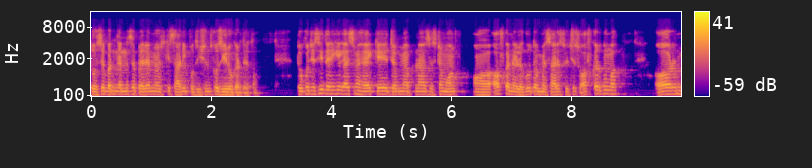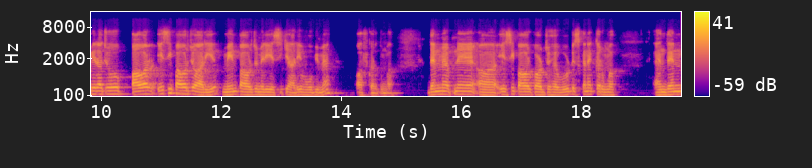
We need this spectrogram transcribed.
तो उसे बंद करने से पहले मैं उसकी सारी पोजिशन को ज़ीरो कर देता हूँ। तो कुछ इसी तरीके का इसमें है कि जब मैं अपना सिस्टम ऑन ऑफ़ करने लगूँ तो मैं सारे स्विचेस ऑफ़ कर दूँगा। और मेरा जो पावर एसी पावर जो आ रही है मेन पावर जो मेरी एसी की आ रही है, वो भी मैं ऑफ़ कर दूँगा। देन मैं अपने एसी पावर कॉर्ड जो है, वो डिस्कनेक्ट करूँगा। एंड देन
